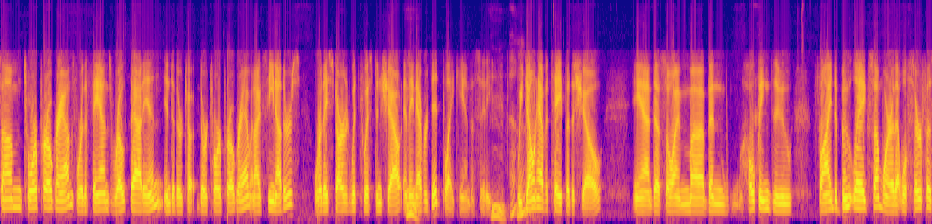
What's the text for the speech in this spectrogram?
some tour programs where the fans wrote that in into their to- their tour program, and I've seen others where they started with Twist and Shout and mm. they never did play Kansas City. Mm. Uh-huh. We don't have a tape of the show, and uh, so I'm uh, been hoping to find a bootleg somewhere that will surface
